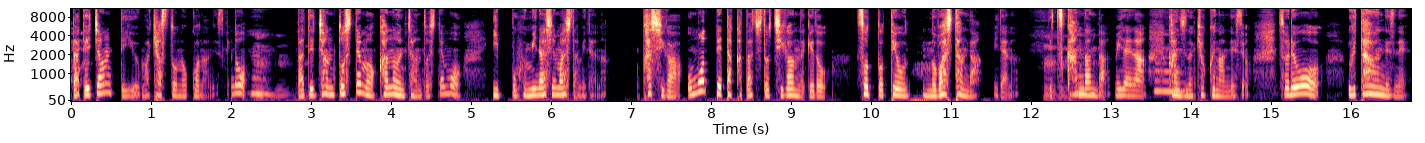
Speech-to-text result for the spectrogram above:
い。達ちゃんっていう、まあ、キャストの子なんですけど、うんうん伊達ちゃんとしてもカノンちゃんとしても一歩踏み出しましたみたいな歌詞が思ってた形と違うんだけどそっと手を伸ばしたんだみたいな。掴ん。だんだみたいな感じの曲なんですよ。それを歌うんですね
